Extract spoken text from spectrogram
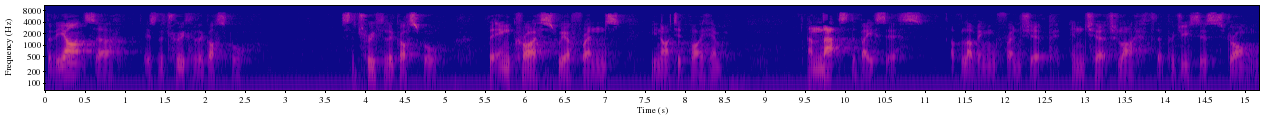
But the answer is the truth of the gospel. It's the truth of the gospel that in Christ we are friends united by Him. And that's the basis of loving friendship in church life that produces strong,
